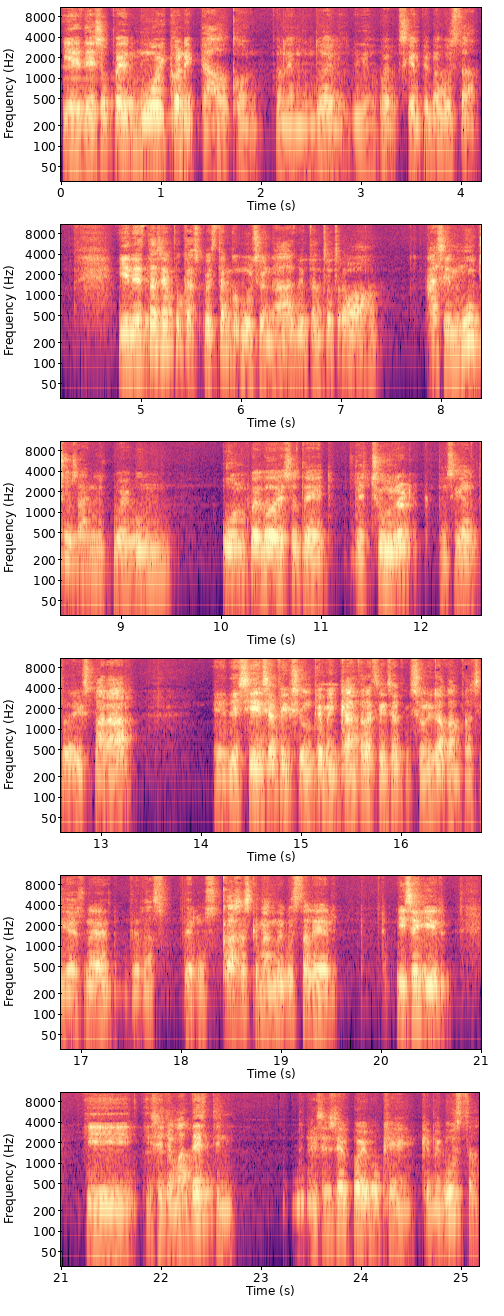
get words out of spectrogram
Y desde eso pues muy conectado con, con el mundo de los videojuegos, siempre me ha gustado. Y en estas épocas pues tan convulsionadas de tanto trabajo, hace muchos años juego un, un juego de esos de, de shooter, ¿no es cierto? De disparar, eh, de ciencia ficción, que me encanta la ciencia ficción y la fantasía, es una de, de las de las cosas que más me gusta leer y seguir, y, y se llama Destiny. Ese es el juego que, que, me gusta.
